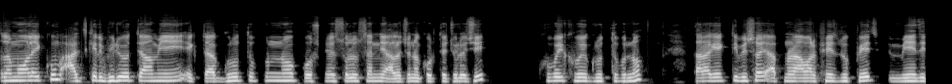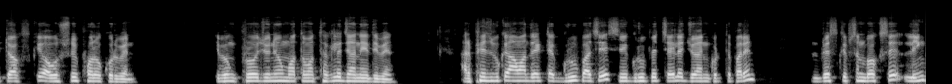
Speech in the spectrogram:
আসসালামু আলাইকুম। আজকের ভিডিওতে আমি একটা গুরুত্বপূর্ণ প্রশ্নের সলিউশন নিয়ে আলোচনা করতে চলেছি। খুবই খুবই গুরুত্বপূর্ণ। তার আগে একটি বিষয়, আপনারা আমার ফেসবুক পেজ মেহেদি টক্সকে অবশ্যই ফলো করবেন এবং প্রয়োজনীয় মতামত থাকলে জানিয়ে দিবেন। আর ফেসবুকে আমাদের একটা গ্রুপ আছে, সেই গ্রুপে চাইলে জয়েন করতে পারেন। ডেসক্রিপশন বক্সে লিংক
